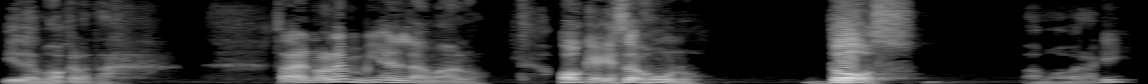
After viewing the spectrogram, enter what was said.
Y demócrata. ¿Sabes? No le mierda, mano. Ok, ese es uno. Dos. Vamos a ver aquí.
